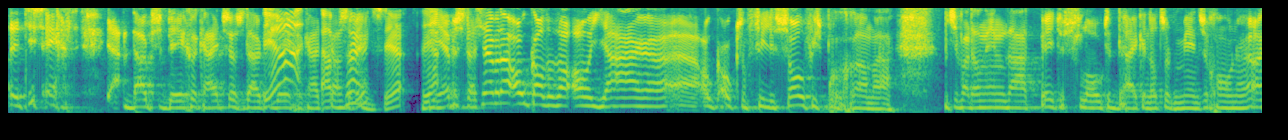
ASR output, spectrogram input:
het, is echt ja, Duitse degelijkheid zoals Duitse ja, degelijkheid absoluut. kan zijn. Ja, ja. Die hebben ze, daar. ze hebben daar ook altijd al, al jaren uh, ook, ook zo'n filosofisch programma. Weet je, waar dan inderdaad Peter Sloterdijk en dat soort mensen gewoon uh,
